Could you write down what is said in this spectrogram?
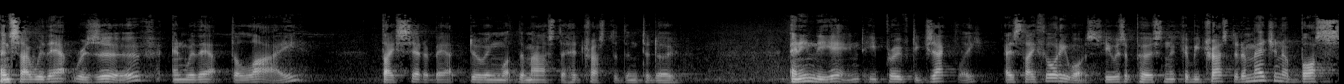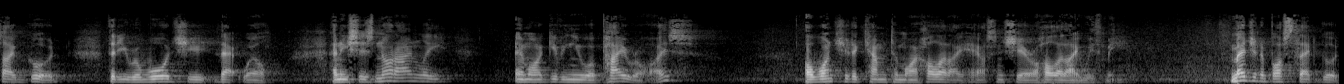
And so without reserve and without delay, they set about doing what the master had trusted them to do. And in the end, he proved exactly as they thought he was. He was a person that could be trusted. Imagine a boss so good that he rewards you that well. And he says, Not only am I giving you a pay rise, I want you to come to my holiday house and share a holiday with me. Imagine a boss that good.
